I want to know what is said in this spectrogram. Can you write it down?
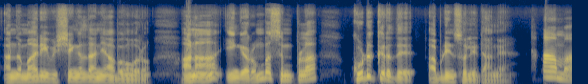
அந்த மாதிரி விஷயங்கள் தான் ஞாபகம் வரும். ஆனா இங்க ரொம்ப சிம்பிளா கொடுக்கறது அப்படின்னு சொல்லிட்டாங்க. ஆமா.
